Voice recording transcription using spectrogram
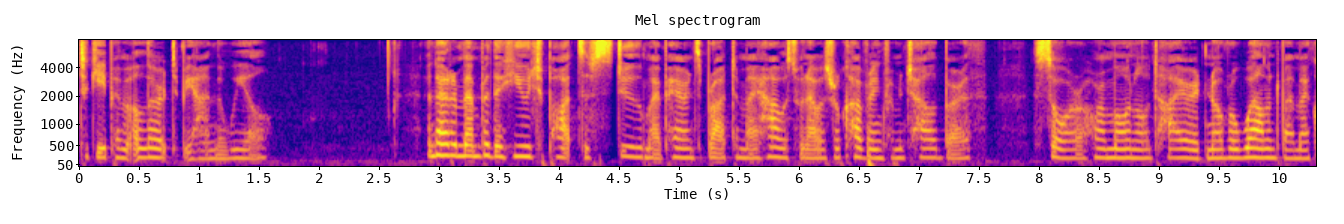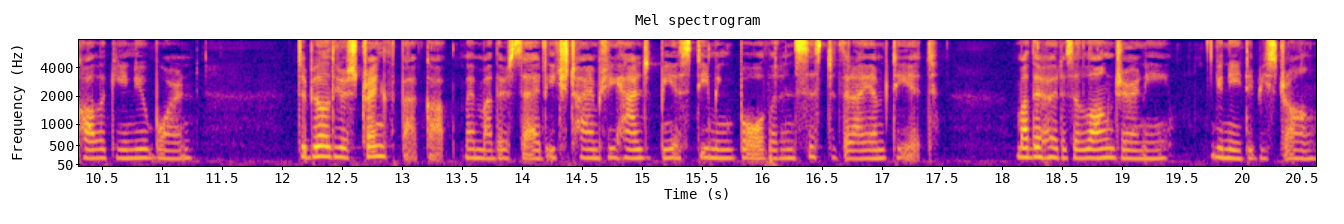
to keep him alert behind the wheel. And I remember the huge pots of stew my parents brought to my house when I was recovering from childbirth, sore, hormonal, tired, and overwhelmed by my colicky newborn. To build your strength back up, my mother said each time she handed me a steaming bowl that insisted that I empty it. Motherhood is a long journey. You need to be strong.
